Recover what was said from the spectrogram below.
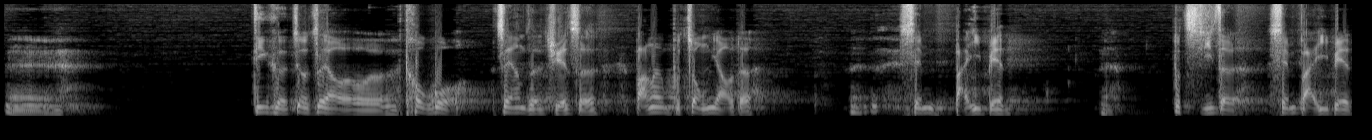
呃，第一个就是要透过这样子的抉择，把那个不重要的，先摆一边。不急着先摆一边，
